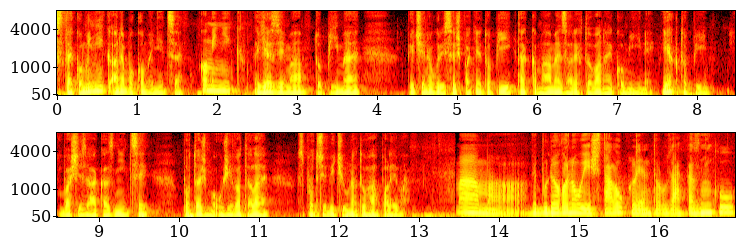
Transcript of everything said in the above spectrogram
Jste kominík anebo komenice? Kominík. Je zima, topíme. Většinou, když se špatně topí, tak máme zarechtované komíny. Jak topí vaši zákazníci, potažmo uživatelé spotřebičů na tuhá paliva. Mám eh, vybudovanou již stálou klientelu zákazníků,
